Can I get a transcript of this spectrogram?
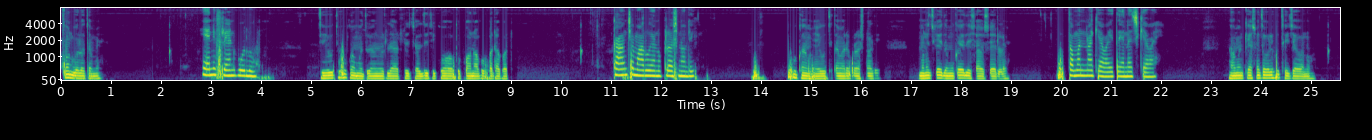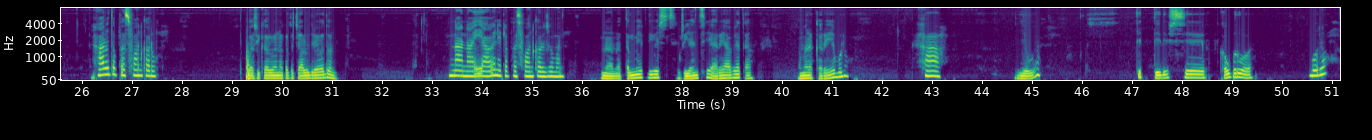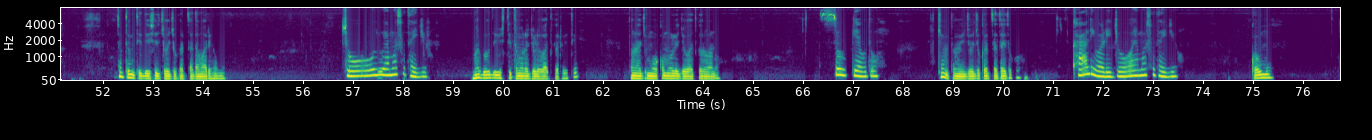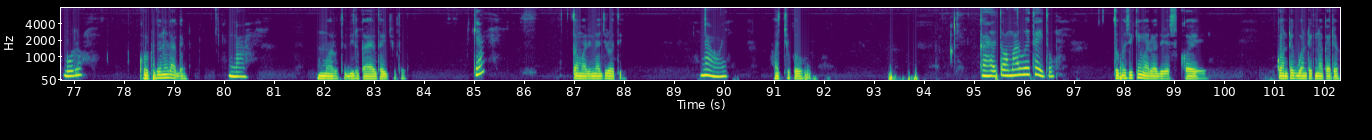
કોણ બોલો તમે? એની ફ્રેન્ડ બોલું. જેવું તો શું કામ હતું એનું એટલે આટલી જલ્દીથી કહો કે ફોન આપો ફટાફટ. કામ છે મારું એનું પર્સનલી શું કામ છે એવું છે તમારે પર્સનલી મને જ કહી દો હું કહી દઈશ આવશે એટલે. તમને ના કહેવાય તો એને જ કહેવાય. હા મને કહેશો તો વળી શું થઈ જવાનું? સારું તો બસ ફોન કરું. પછી કરું એના કરતાં ચાલુ જ રહેવા દો ને. ના ના એ આવે ને એટલે બસ ફોન કરજો મને. ના ના તમે એક દિવસ રિયાન્સી હારે આવ્યા હતા અમારા ઘરે એ બોલો. હા. એવું? તે તે દિવસે કહું કરું હવે? બોલો. કેમ તમે તે દિવસે જોજો કરતા તમારી હોમે જોયું એમાં શું થઈ ગયું? મારે બહુ દિવસથી તમારા જોડે વાત કરવી હતી પણ આજે મોકો મળે જો વાત કરવાનો. શું કેવું તું? કેમ તમે જોજો કરતા થઈ તો કહો ખાલી વળી જોવા એમાં શું થઈ ગયું? કહું હું? બોલો. ખોટું તો નહીં લાગે ને? ના. મારું તો દિલ કાયર થઈ ગયું હતું. કેમ? તમારી નજરો હતી ના હોય. સાચું કહું. કાલ તો અમારું એ થઈ તું. તો પછી કેમ આટલા દિવસ કોઈ કોન્ટેક બોન્ટેક ના કર્યો?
